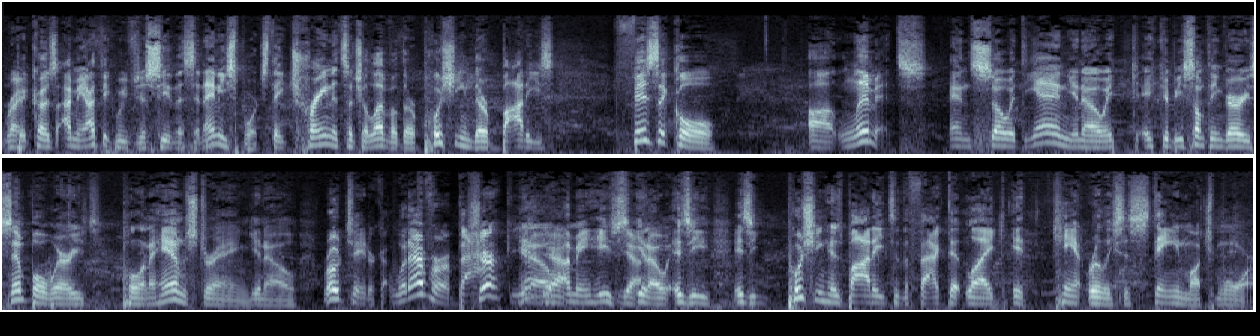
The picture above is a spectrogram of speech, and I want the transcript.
Right. Because I mean, I think we've just seen this in any sports. They train at such a level; they're pushing their body's physical uh, limits, and so at the end, you know, it it could be something very simple where he's pulling a hamstring, you know, rotator, cuff, whatever, back. Sure. You Yeah. know, Yeah. I mean, he's Yeah. you know, is he is he pushing his body to the fact that like it can't really sustain much more?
